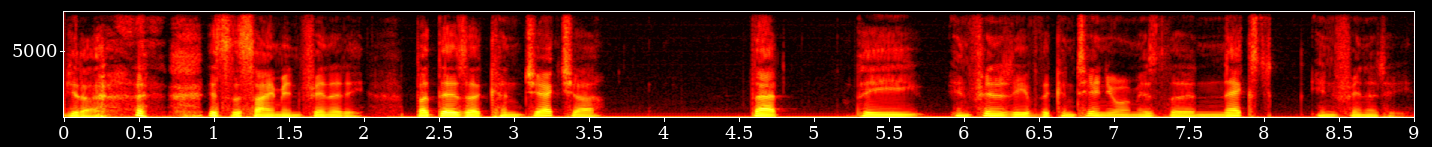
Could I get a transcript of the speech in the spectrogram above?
you know, it's the same infinity. But there's a conjecture that the infinity of the continuum is the next infinity.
